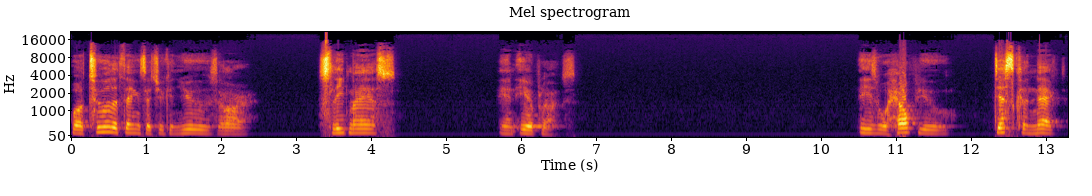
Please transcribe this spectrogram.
Well, two of the things that you can use are sleep masks and earplugs. These will help you disconnect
